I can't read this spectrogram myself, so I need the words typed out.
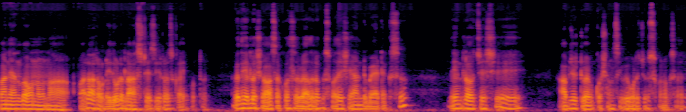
పని అనుభవం ఉన్న వారు అరవై ఇది కూడా లాస్ట్ స్టేజ్ ఈరోజుకి అయిపోతుంది. ఇంకా దీంట్లో శ్వాసకోశ వ్యాధులకు స్వదేశీ యాంటీబయాటిక్స్ దీంట్లో వచ్చేసి ఆబ్జెక్టివ్ వైపు క్వశ్చన్స్ ఇవి కూడా చూసుకుని ఒకసారి.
